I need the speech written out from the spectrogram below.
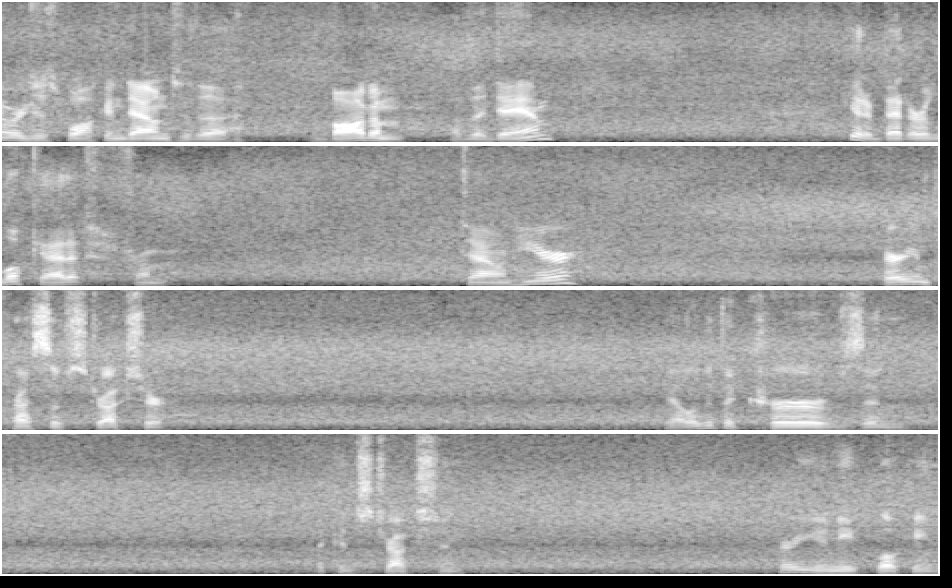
Now we're just walking down to the bottom of the dam. Get a better look at it from down here. Very impressive structure. Yeah, look at the curves and the construction. Very unique looking.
